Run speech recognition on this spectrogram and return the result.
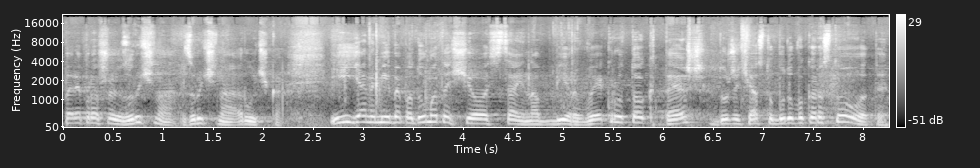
Перепрошую, зручна, зручна ручка. І я не міг би подумати, що ось цей набір викруток теж дуже часто буду використовувати.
